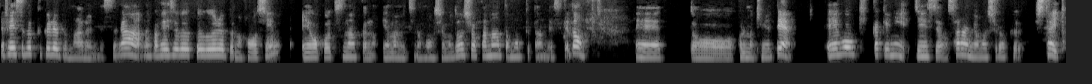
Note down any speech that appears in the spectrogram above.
で、Facebook グループもあるんですが、なんか Facebook グループの方針、英語コーチスナックの山道の方針もどうしようかなと思ってたんですけど、えー、っと、これも決めて、英語をきっかけに人生をさらに面白くしたいと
